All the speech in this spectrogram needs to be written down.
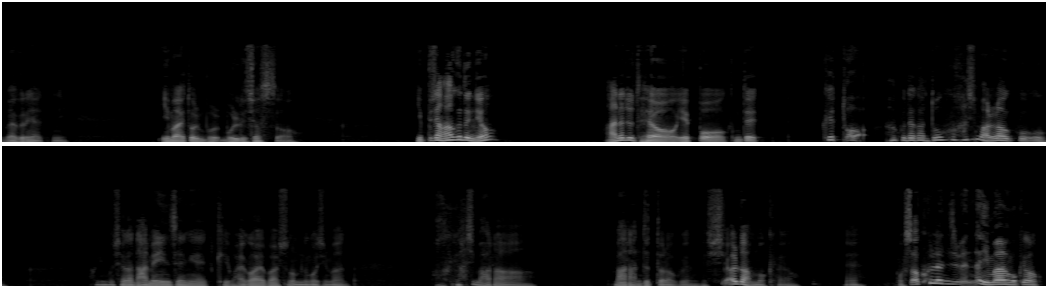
왜 그러냐 했더니 이마에 또 뭘, 뭘 넣으셨어. 이쁘장 하거든요? 안 해도 돼요. 예뻐. 근데 그게 또 하고 내가 너 그거 하지 말라고. 하긴 뭐 제가 남의 인생에 그렇게 왈가왈부할 수는 없는 거지만 아, 하지 마라. 말 안 듣더라고요. 씨알도 안 먹혀요. 예. 뭐 서클렌즈 맨날 이마에 먹혀갖고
